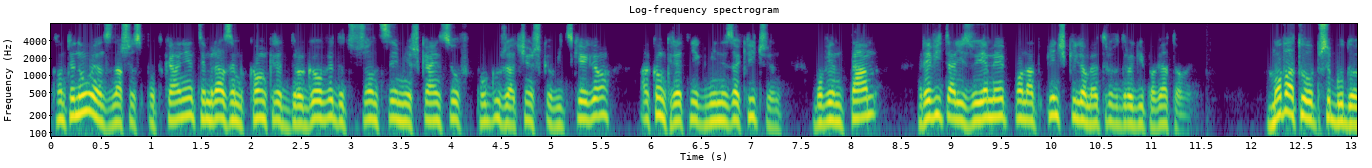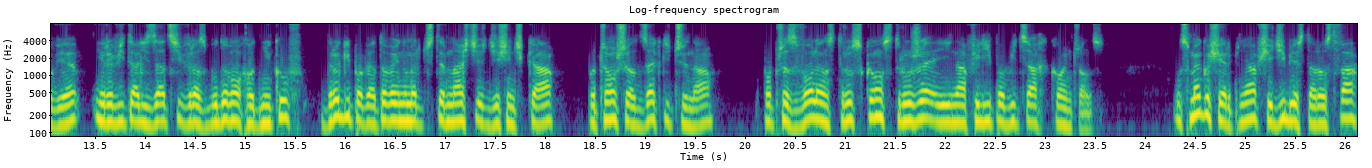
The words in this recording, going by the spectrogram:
Kontynuując nasze spotkanie, tym razem konkret drogowy dotyczący mieszkańców Pogórza Ciężkowickiego, a konkretnie gminy Zakliczyn, bowiem tam rewitalizujemy ponad 5 km drogi powiatowej. Mowa tu o przebudowie i rewitalizacji wraz z budową chodników drogi powiatowej nr 1410K, począwszy od Zakliczyna, poprzez Wolę Struską, Stróże i na Filipowicach kończąc. 8 sierpnia w siedzibie starostwa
